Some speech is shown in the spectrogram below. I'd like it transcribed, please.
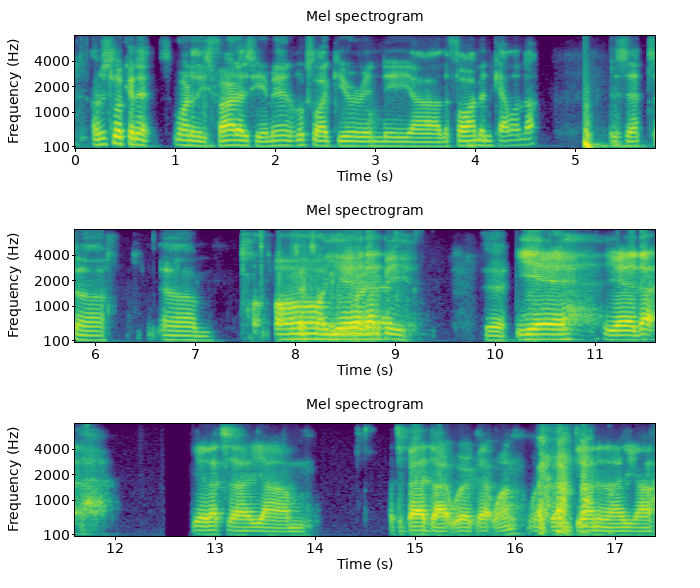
I'm just looking at one of these photos here, man. It looks like you're in the uh, the fireman calendar. Is that? Uh, um, Oh something yeah, that'd be. Yeah. Yeah, yeah, that. Yeah, that's a um, that's a bad day at work. That one when I've been down in a uh,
